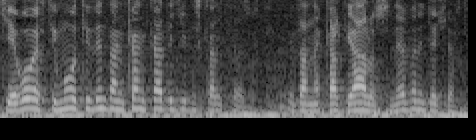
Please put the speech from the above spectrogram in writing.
Και εγώ εκτιμώ ότι δεν ήταν καν κάτι εκεί της Καλυθέας αυτή. Ήταν κάτι άλλο συνέβαινε και όχι αυτό.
